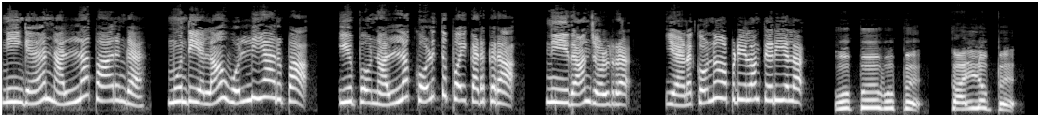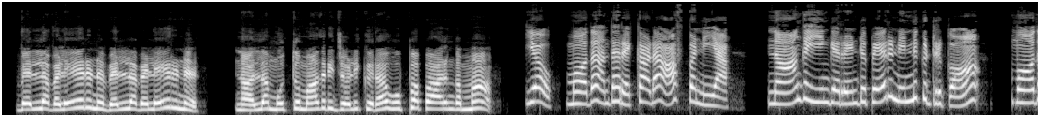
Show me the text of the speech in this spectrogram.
நீங்க நல்லா பாருங்க முந்தியெல்லாம் ஒல்லியா இருப்பா இப்போ நல்லா கொளுத்து போய் கிடக்குறா நீதான் சொல்ற எனக்கு ஒண்ணும் அப்படியெல்லாம் தெரியல உப்பு உப்பு கல்லுப்பு வெள்ள வெளியேறுனு வெள்ள வெளியேறுனு நல்ல முத்து மாதிரி ஜொலிக்கிற. உப்ப பாருங்கம்மா. யோ மொத அந்த ரெக்கார்ட ஆஃப் பண்ணியா? நாங்க இங்க ரெண்டு பேரும் நின்னுக்கிட்டு இருக்கோம். மொத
